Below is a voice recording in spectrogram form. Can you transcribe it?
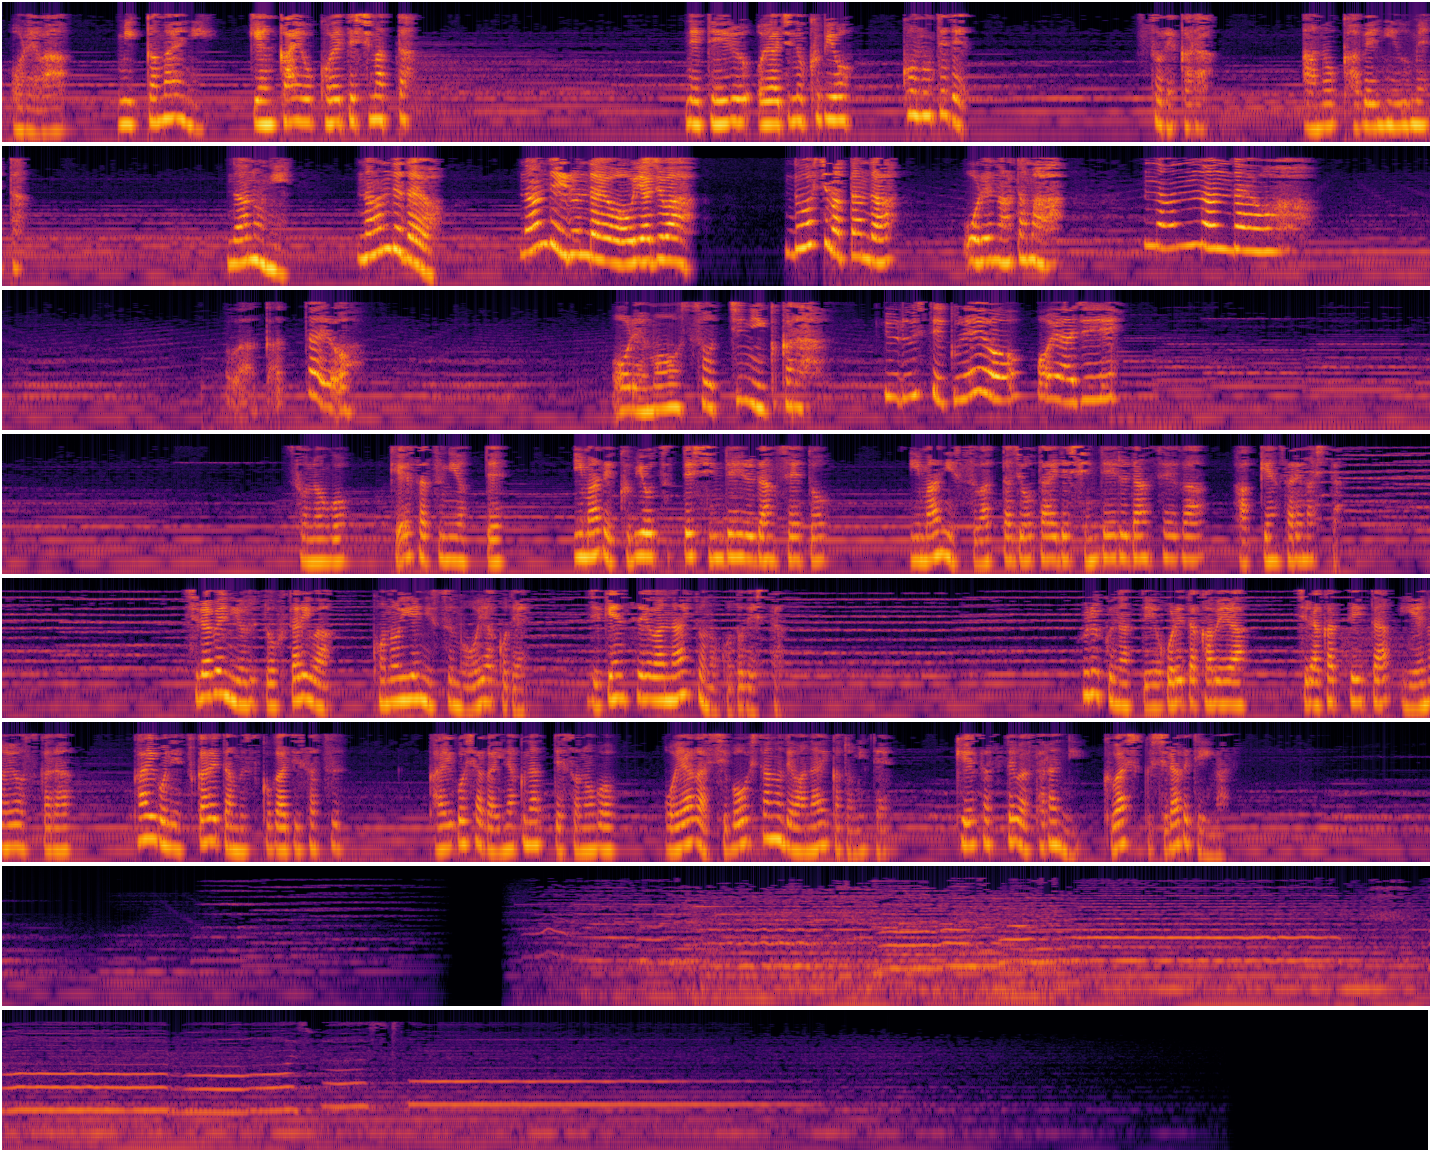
俺は三日前に限界を超えてしまった。寝ている親父の首をこの手で、それからあの壁に埋めた。なのに、なんでだよ。なんでいるんだよ、親父は。どうしちまったんだ？俺の頭は。なんなんだよ。わかったよ。俺もそっちに行くから、許してくれよ、親父。その後、警察によって、居間で首を吊って死んでいる男性と、居間に座った状態で死んでいる男性が発見されました。調べによると二人はこの家に住む親子で、事件性はないとのことでした。古くなって汚れた壁や散らかっていた家の様子から、介護に疲れた息子が自殺、介護者がいなくなってその後、親が死亡したのではないかとみて、警察ではさらに詳しく調べています。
